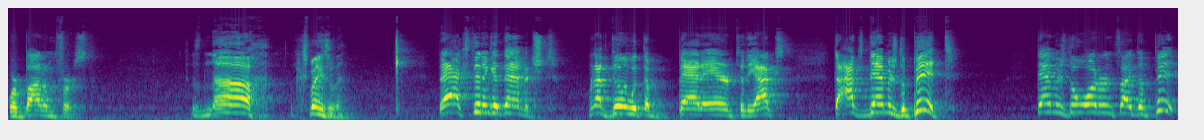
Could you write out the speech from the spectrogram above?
or bottom first? Says nah. Explain something. The axe didn't get damaged. We're not dealing with the bad air to the ox. The ox damaged the pit, damaged the water inside the pit.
